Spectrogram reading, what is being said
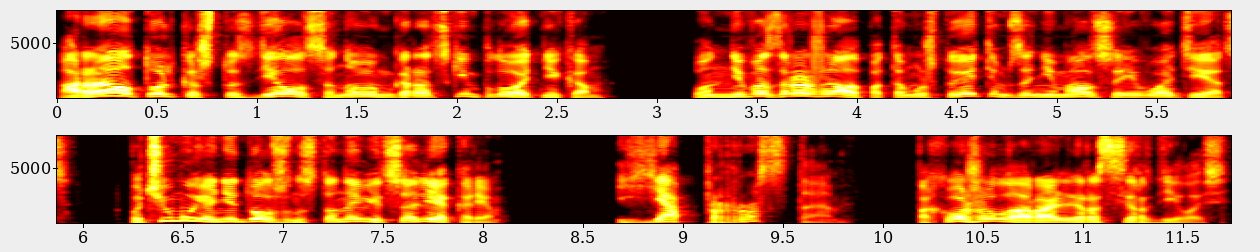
Орал только что сделался новым городским плотником. Он не возражал, потому что этим занимался его отец. Почему я не должен становиться лекарем? Я просто. Похоже, Лораль рассердилась.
